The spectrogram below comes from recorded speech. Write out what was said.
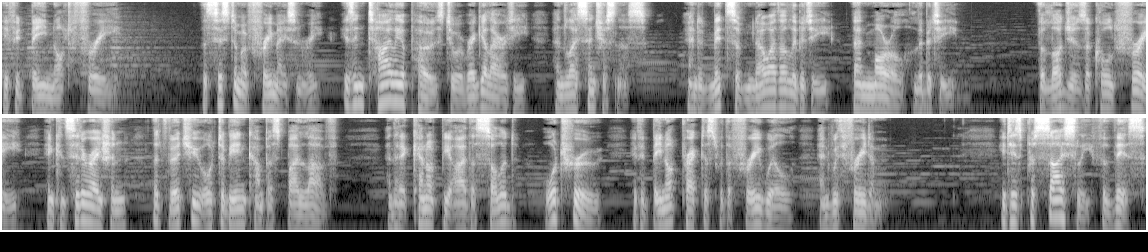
if it be not free. The system of Freemasonry is entirely opposed to irregularity and licentiousness, and admits of no other liberty than moral liberty. The lodges are called free in consideration that virtue ought to be encompassed by love, and that it cannot be either solid or true if it be not practiced with a free will and with freedom. It is precisely for this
